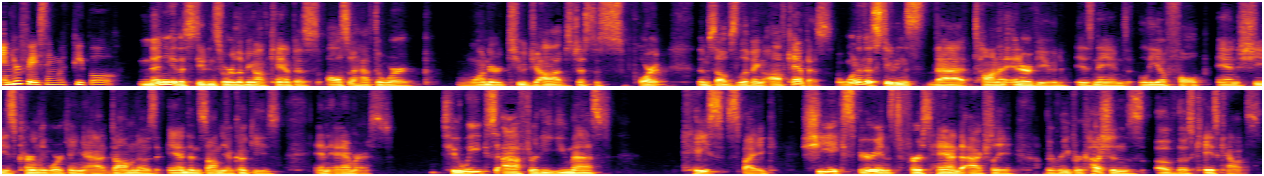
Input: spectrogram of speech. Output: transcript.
interfacing with people? Many of the students who are living off campus also have to work one or two jobs just to support themselves living off campus. One of the students that Tana interviewed is named Leah Fulp, and she's currently working at Domino's and Insomnia Cookies in Amherst. Two weeks after the UMass case spike, she experienced firsthand actually the repercussions of those case counts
